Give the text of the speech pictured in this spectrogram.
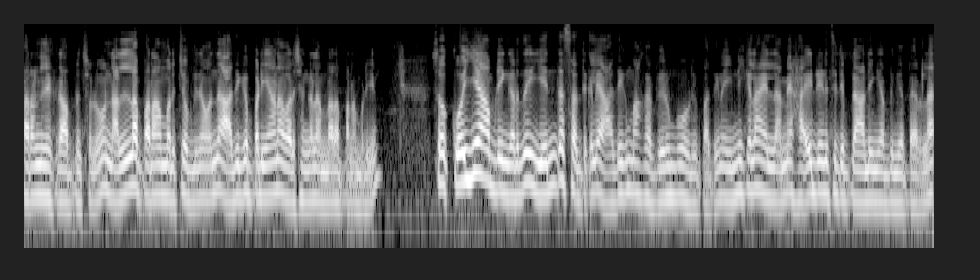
பரநிலை கிராப்னு சொல்லுவோம். நல்லா பராமரிச்சோம் அப்படின்னா வந்து அதிகப்படியான வருஷங்கள் நம்மளால் பண்ண முடியும். ஸோ கொய்யா அப்படிங்கிறது எந்த சத்துக்களை அதிகமாக விரும்பும் அப்படின்னு பார்த்தீங்கன்னா இன்றைக்கெல்லாம் எல்லாமே ஹை டென்சிட்டி பிளானிங் அப்படிங்கிற பேரில்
